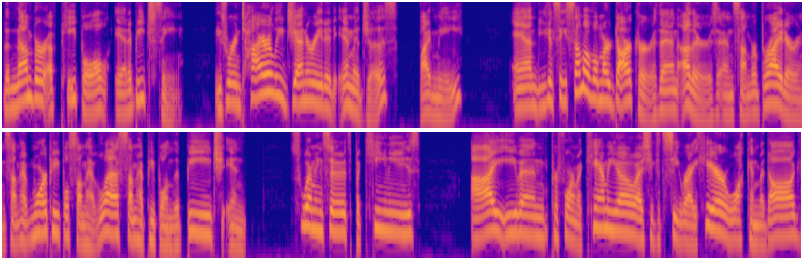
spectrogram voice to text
the number of people in a beach scene. These were entirely generated images by me, and you can see some of them are darker than others, and some are brighter, and some have more people, some have less, some have people on the beach in swimming suits, bikinis, I even perform a cameo, as you can see right here, walking my dog.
